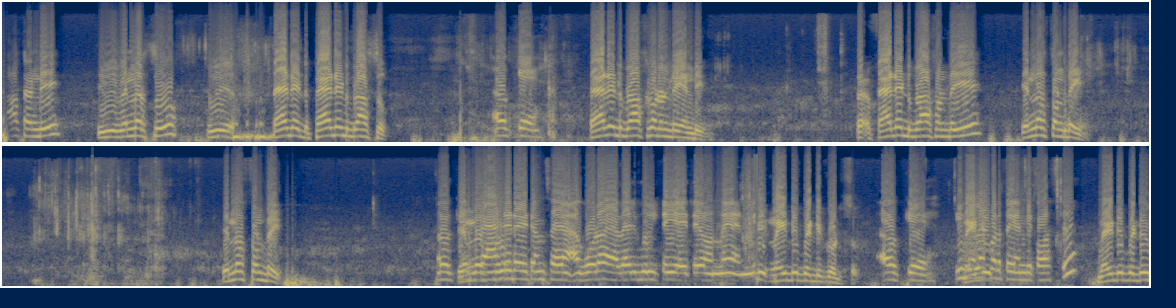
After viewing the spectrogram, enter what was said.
క్లాత్ అండి ఇవి విన్నర్స్ ఇవి padded padded bras okay. Padded bras కూడా ఉంటాయండి. ప్యాడెడ్ బ్రాస్ ఉంటాయి ఇన్నర్స్ ఉంటాయి. ఇన్నర్స్ ఉంటాయి. బ్రాండెడ్ ఐటమ్స్ కూడా అవైలబిలిటీ అయితే ఉన్నాయండి. నైటీ పెట్టి కోట్స్. ఓకే ఇవి ఎలా Maybe- పడతాయండి కాస్ట్ నైటీ పెట్టి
